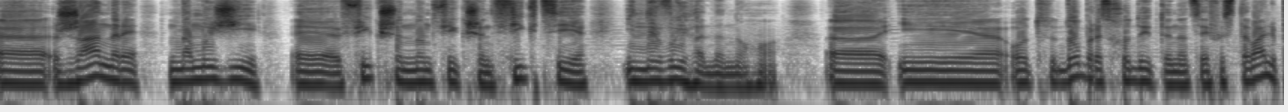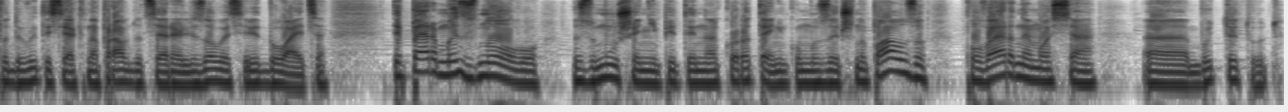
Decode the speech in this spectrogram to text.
е, жанри на межі е, fiction, nonfiction, фікції і невигаданого. Е, І от добре сходити на цей фестиваль, подивитися, як направду це реалізовується, відбувається. Тепер ми знову змушені піти на коротеньку музичну паузу, повернемося. Е, Будьте тут.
